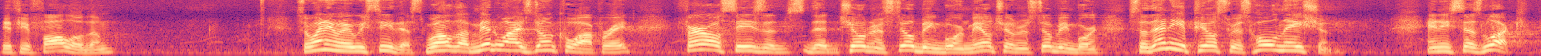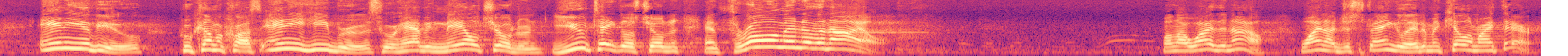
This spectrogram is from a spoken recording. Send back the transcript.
if you follow them. So, anyway, we see this. Well, the midwives don't cooperate. Pharaoh sees that, that children are still being born, male children are still being born. So then he appeals to his whole nation. And he says, Look, any of you who come across any Hebrews who are having male children, you take those children and throw them into the Nile. Well, now, why the Nile? Why not just strangulate him and kill him right there?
